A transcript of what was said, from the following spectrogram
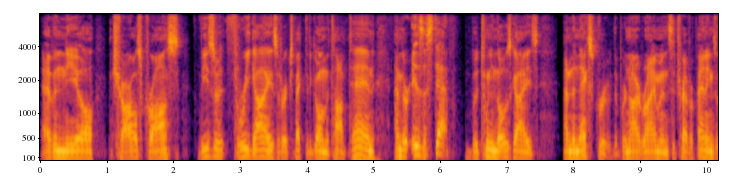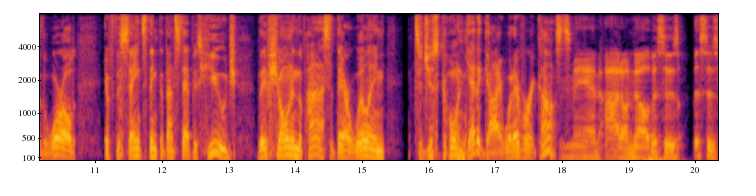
Evan Neal, Charles Cross. These are three guys that are expected to go in the top 10, and there is a step between those guys and the next group, the Bernhard Raimanns, the Trevor Pennings of the world. If the Saints think that that step is huge, they've shown in the past that they are willing to just go and get a guy, whatever it costs. Man, I don't know. This is this is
